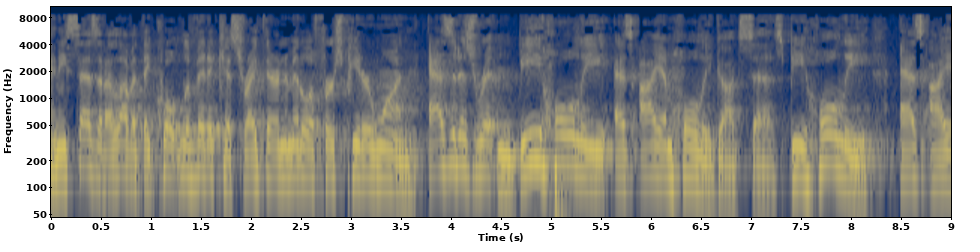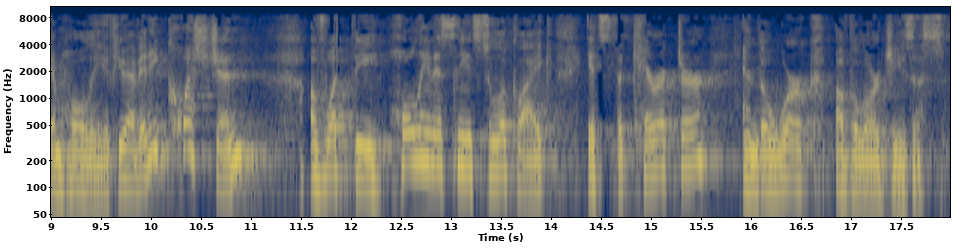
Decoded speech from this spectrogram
And he says it, I love it. They quote Leviticus right there in the middle of 1 Peter 1. As it is written, be holy as I am holy, God says. Be holy as I am holy. If you have any question of what the holiness needs to look like, it's the character and the work of the Lord Jesus.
